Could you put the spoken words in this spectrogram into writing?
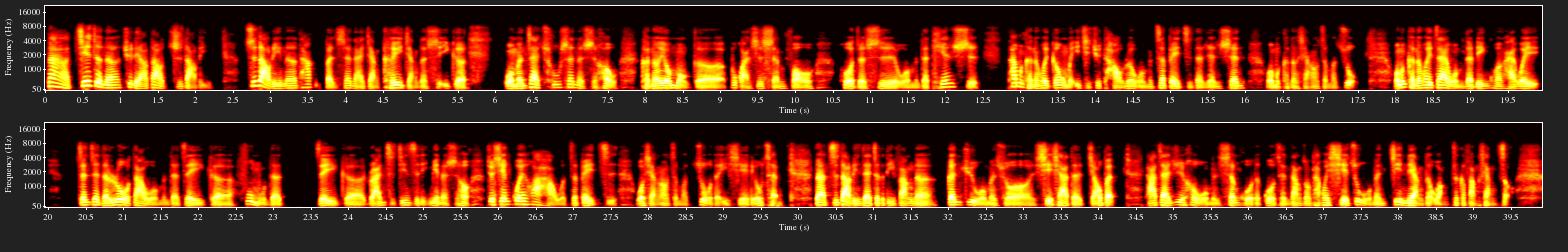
那接着呢，去聊到指导灵。指导灵呢，它本身来讲，可以讲的是一个我们在出生的时候，可能有某个，不管是神佛或者是我们的天使，他们可能会跟我们一起去讨论我们这辈子的人生，我们可能想要怎么做，我们可能会在我们的灵魂还未。真正的落到我们的这一个父母的这个卵子精子里面的时候，就先规划好我这辈子我想要怎么做的一些流程。那指导灵在这个地方呢，根据我们所写下的脚本，他在日后我们生活的过程当中，他会协助我们尽量的往这个方向走。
